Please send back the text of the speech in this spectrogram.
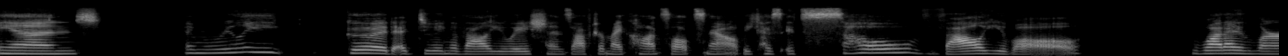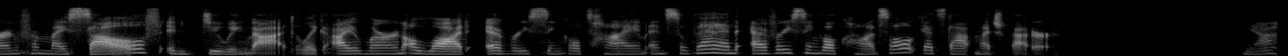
And I'm really good at doing evaluations after my consults now because it's so valuable what I learn from myself in doing that. Like I learn a lot every single time. And so then every single consult gets that much better. Yeah.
